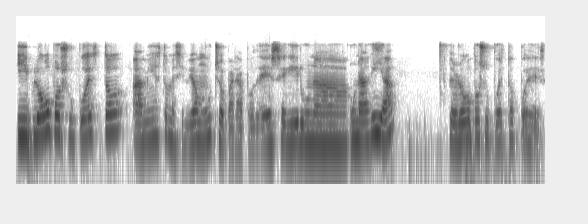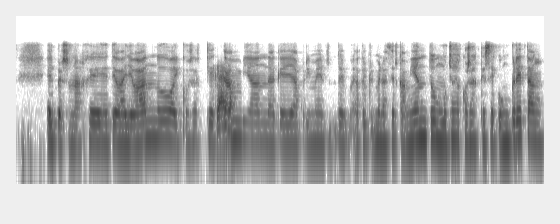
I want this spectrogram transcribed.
Y luego, por supuesto, a mí esto me sirvió mucho para poder seguir una, guía, pero luego, por supuesto, pues el personaje te va llevando, hay cosas que cambian de, aquella primer, de aquel primer acercamiento, muchas cosas que se concretan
